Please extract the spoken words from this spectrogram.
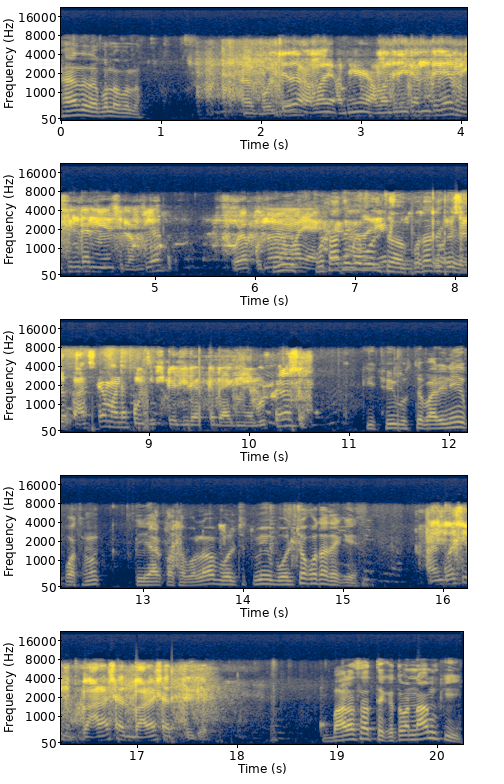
হ্যাঁ দাদা বলো বলো। হ্যাঁ বলছি দাদা আমার আমি আমাদের এখান থেকে মেশিনটা নিয়েছিলাম ঠিক আছে? ওরা প্রথমে আমার কোথা থেকে বলছো? কোথা থেকে? কাজটা মানে পঁচিশ কেজির একটা ব্যাগ নিয়ে বুঝতে পারছ? কিছুই বুঝতে পারিনি প্রথমে ক্লিয়ার কথা বলো। বলছো তুমি বলছো কোথা থেকে? আমি বলছি বারাসাত বারাসাত থেকে। বারাসাত থেকে তোমার নাম কি?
